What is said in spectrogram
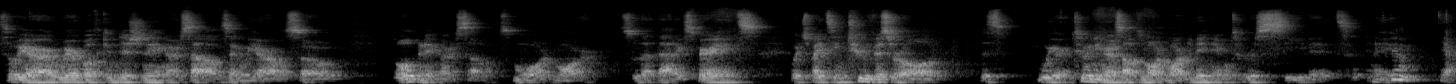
So we are we are both conditioning ourselves and we are also opening ourselves more and more so that that experience, which might seem too visceral, is we are tuning ourselves more and more to being able to receive it. A, yeah. Yeah.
